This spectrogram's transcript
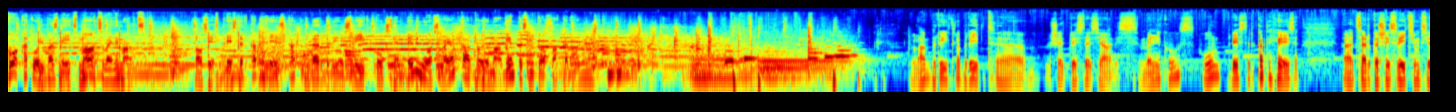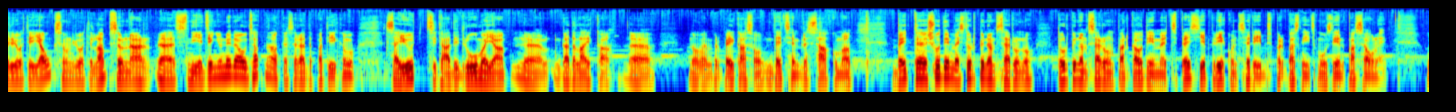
Ko katoļu baznīca māca vai nemāca? Klausies priesteru katehēzi katru darba dienas rītu pulksteni 9 vai atkārtojumā 11. vakarā. Labrīt, labrīt! Šeit priesteris Jānis Meļņikovs un priesteru katehēze. Ceru, ka šis rīts jums ir ļoti jauks un ļoti labs un ar uh, sniedziņu nedaudz atnāk, kas rada patīkamu sajūtu citādi drūmajā uh, gada laikā, uh, novembra beigās un decembra sākumā. Bet uh, šodien mēs turpinam sarunu, turpinam sarunu par gaudījumu mērķspēs, jeb prieku un cerības par baznīcu mūsdienu pasaulē.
